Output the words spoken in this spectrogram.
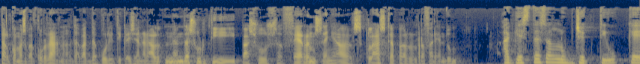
tal com es va acordar en el debat de política general, n'han de sortir passos ferms, senyals clars cap al referèndum? Aquest és l'objectiu que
